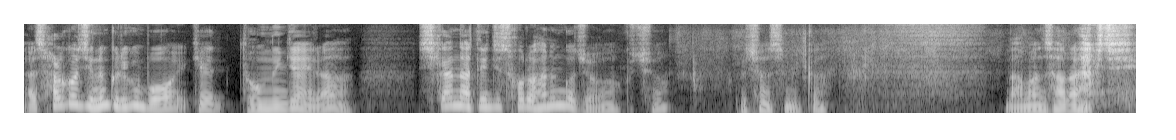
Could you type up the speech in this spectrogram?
아, 설거지는 그리고 뭐 이렇게 돕는 게 아니라 시간 날 때인지 서로 하는 거죠. 그렇죠? 그렇지 않습니까? 나만 살아야지.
